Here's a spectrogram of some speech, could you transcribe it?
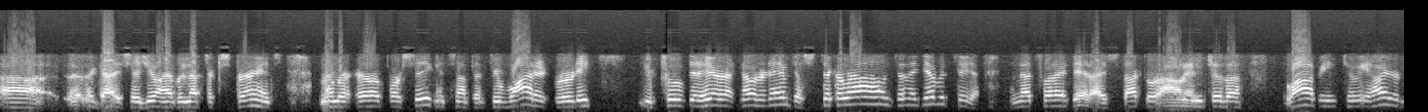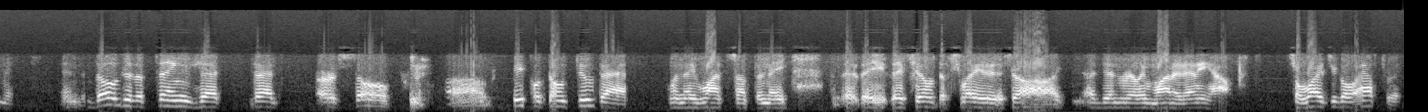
Uh, the, guy says, you don't have enough experience. Remember Eric Borsigan something. If you want it, Rudy, you proved it here at Notre Dame. Just stick around until they give it to you. And that's what I did. I stuck around into the lobby until he hired me. And those are the things that, that are so, uh, people don't do that when they want something. They, they, they feel deflated. They say, oh, I, I didn't really want it anyhow. So why'd you go after it?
